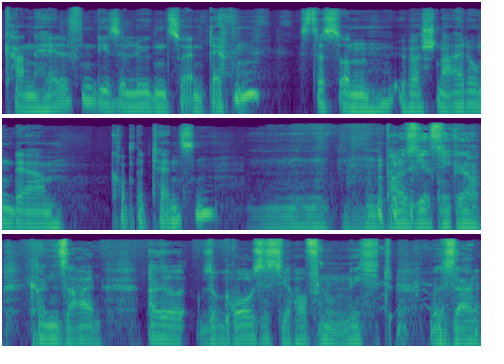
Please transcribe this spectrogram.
kann helfen, diese Lügen zu entdecken? Ist das so eine Überschneidung der Kompetenzen? Hm, weiß ich jetzt nicht genau. Kann sein. Also so groß ist die Hoffnung nicht, muss ich sagen.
